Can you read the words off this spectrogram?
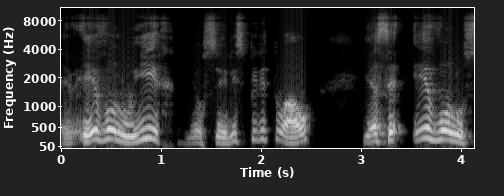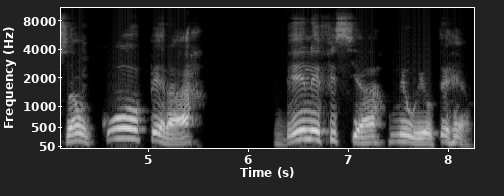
É evoluir meu ser espiritual e essa evolução cooperar, beneficiar o meu eu terreno.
